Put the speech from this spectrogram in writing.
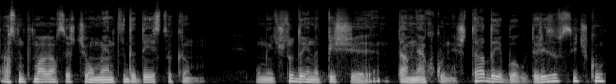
Аз му помагам в същия момент да действа към момичето, да й напише там няколко неща, да я благодари за всичко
